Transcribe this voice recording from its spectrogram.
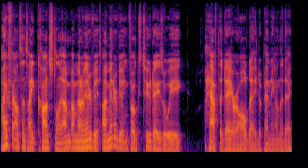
I found since I constantly I'm I'm, I'm interviewing I'm interviewing folks two days a week, half the day or all day depending on the day.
